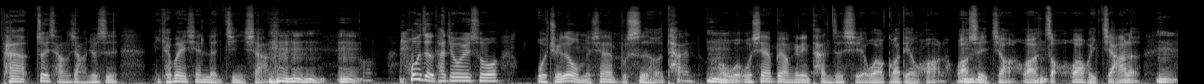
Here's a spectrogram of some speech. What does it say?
他最常讲就是你可不可以先冷静下来，嗯嗯，或者他就会说。我觉得我们现在不适合谈，我我现在不想跟你谈这些，我要挂电话了，我要睡觉了，我要走，我要回家了。嗯，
